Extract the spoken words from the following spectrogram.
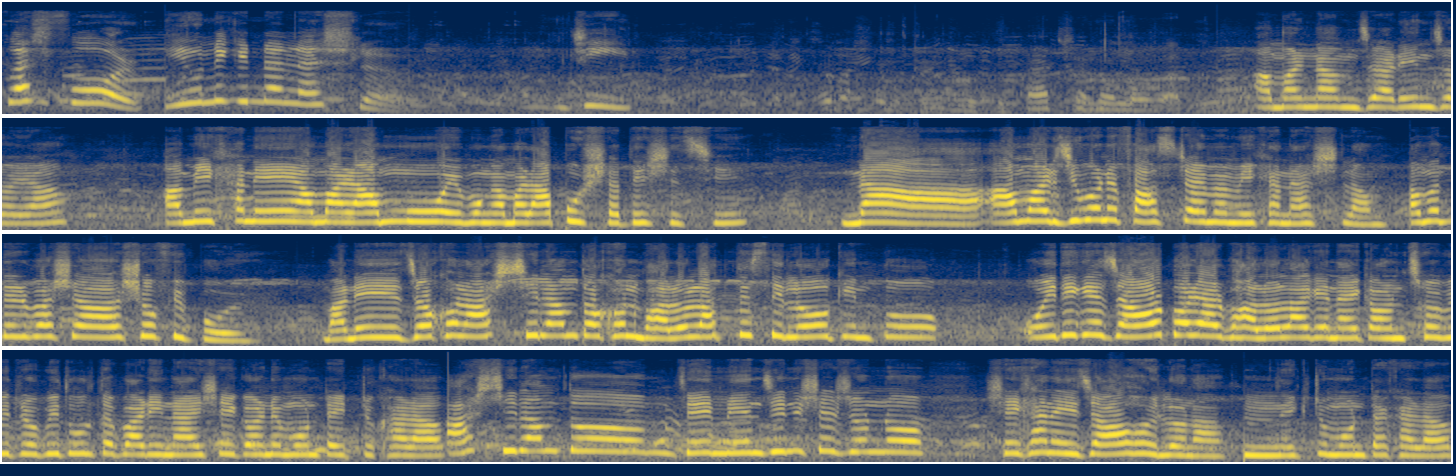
ক্লাস ফোর ইউনিক ইন্টারন্যাশনাল জি। আমার নাম জারিন জয়া। আমি এখানে আমার আম্মু এবং আমার আপুর সাথে এসেছি। না, আমার জীবনে ফার্স্ট টাইম আমি এখানে আসলাম। আমাদের বাসা শফিপুর। মানে যখন আসছিলাম তখন ভালো লাগতেছিল, কিন্তু ওইদিকে যাওয়ার পরে আর ভালো লাগে না কারণ ছবি টবি তুলতে পারি নাই, সেই কারণে মনটা একটু খারাপ। আসছিলাম তো যে মেন জিনিসের জন্য সেখানেই যাওয়া হইল না। একটু মনটা খারাপ।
